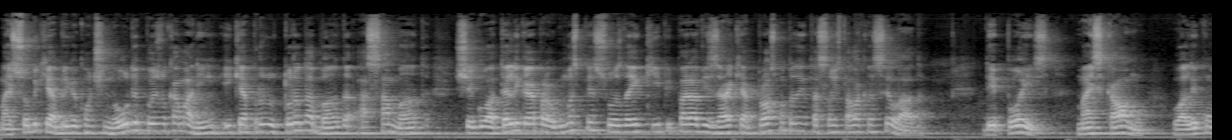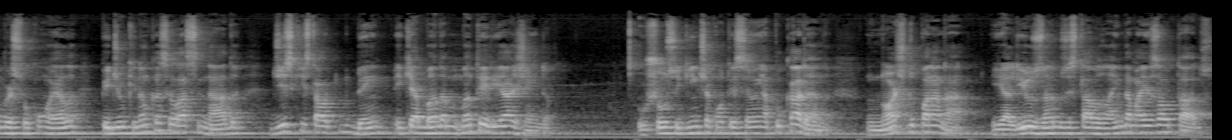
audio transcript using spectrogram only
mas soube que a briga continuou depois no camarim e que a produtora da banda, a Samantha, chegou até ligar para algumas pessoas da equipe para avisar que a próxima apresentação estava cancelada. Depois, mais calmo, o Ale conversou com ela, pediu que não cancelasse nada, disse que estava tudo bem e que a banda manteria a agenda. O show seguinte aconteceu em Apucarana, no norte do Paraná, e ali os ânimos estavam ainda mais exaltados.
